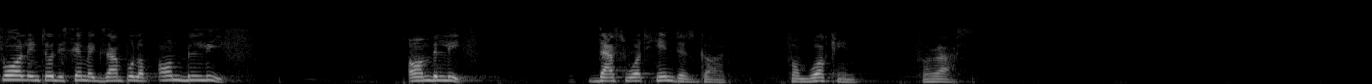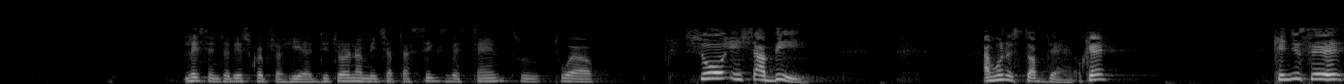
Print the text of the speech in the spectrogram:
fall into the same example of unbelief. Unbelief. That's what hinders God from working for us. Listen to this scripture here Deuteronomy chapter 6, verse 10 through 12. So it shall be. I want to stop there, okay? Can you say,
